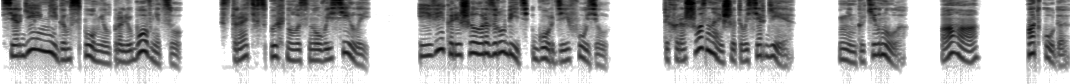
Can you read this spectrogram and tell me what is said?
Сергей мигом вспомнил про любовницу, страсть вспыхнула с новой силой, и Вика решил разрубить Гордиев узел. «Ты хорошо знаешь этого Сергея?» Нинка кивнула. «Ага. Откуда?»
